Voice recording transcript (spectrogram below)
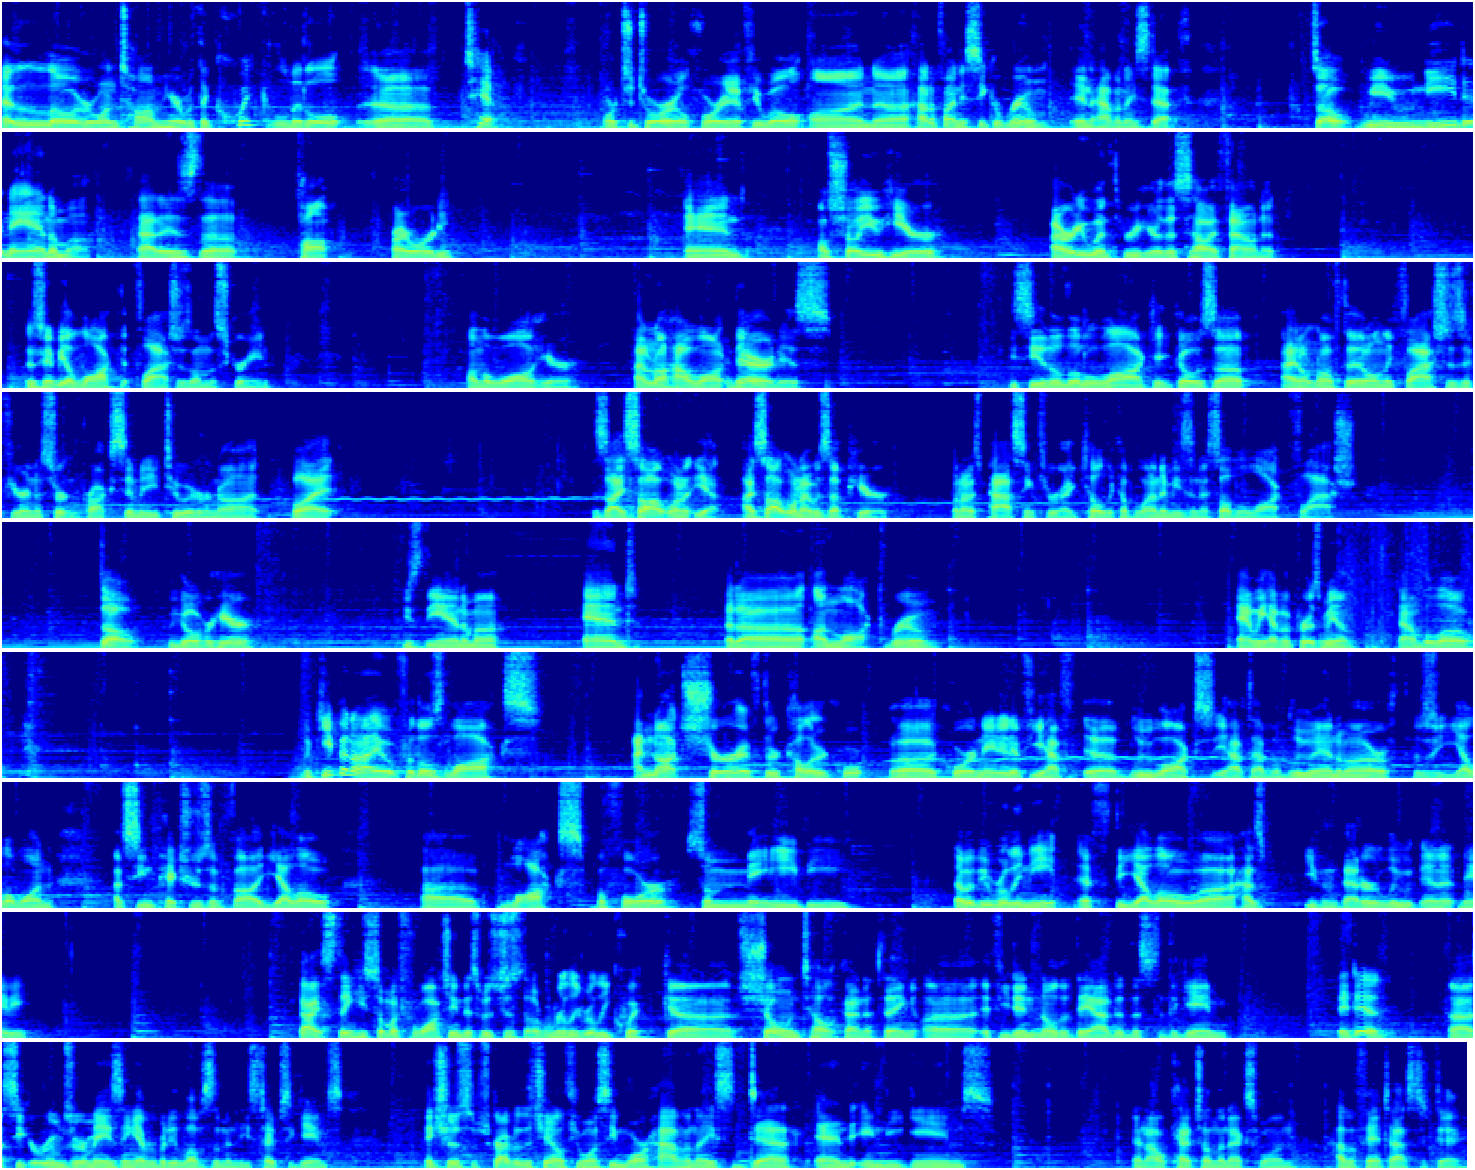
Hello everyone, Tom here with a quick little uh, tip or tutorial for you, if you will, on uh, how to find a secret room in Have a Nice Death. So, we need an anima. That is the top priority. And I'll show you here. I already went through here. This is how I found it. There's to be a lock that flashes on the screen. On the wall here. I don't know how long. There it is. You see the little lock, it goes up. I don't know if it only flashes if you're in a certain proximity to it or not, but as I saw it when, yeah, I saw it when I was up here, when I was passing through. I killed a couple enemies and I saw the lock flash. So we go over here, use the anima, and at a uh, unlocked room. And we have a prismium down below. So keep an eye out for those locks. I'm not sure if they're color co uh, coordinated. If you have uh, blue locks, you have to have a blue anima, or if there's a yellow one. I've seen pictures of uh, yellow uh, locks before, so maybe that would be really neat if the yellow uh, has even better loot in it, maybe. Guys, thank you so much for watching. This was just a really, really quick uh, show and tell kind of thing. if you didn't know that they added this to the game, they did. secret rooms are amazing. Everybody loves them in these types of games. Make sure to subscribe to the channel if you want to see more Have a Nice Death and indie games. And I'll catch you on the next one. Have a fantastic day.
